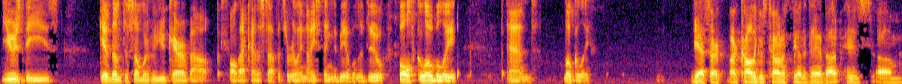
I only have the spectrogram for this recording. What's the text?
Use these. Give them to someone who you care about. All that kind of stuff. It's a really nice thing to be able to do, both globally and locally. Yes, our, our colleague was telling us the other day about his. Um,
